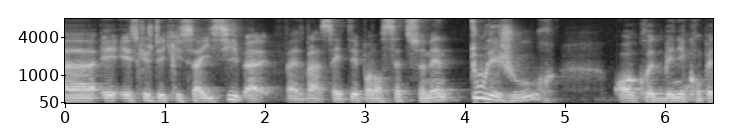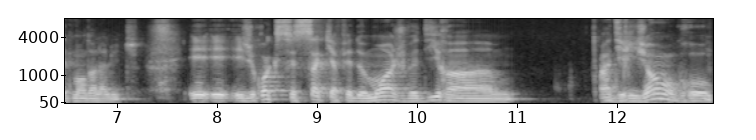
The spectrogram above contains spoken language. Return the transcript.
Euh, et, et ce que je décris ça ici, ben, ben, voilà, ça a été pendant sept semaines, tous les jours, en gros, de baigner complètement dans la lutte. Et, et, et je crois que c'est ça qui a fait de moi, je veux dire, un, un dirigeant, en gros.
